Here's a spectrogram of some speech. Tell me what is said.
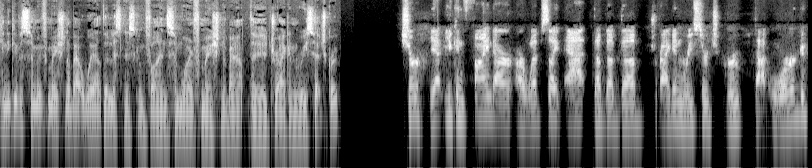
can you give us some information about where the listeners can find some more information about the Dragon Research Group? Sure. Yeah, you can find our, our website at www.dragonresearchgroup.org.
